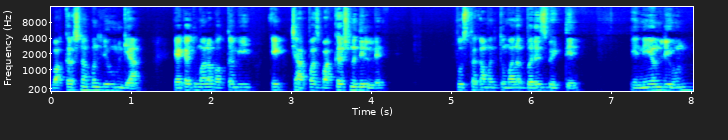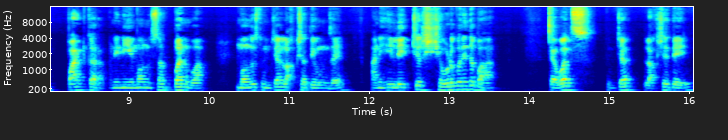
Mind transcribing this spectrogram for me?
वाक्यरचना पण लिहून घ्या. या काय तुम्हाला फक्त मी एक चार पाच वाक्यरचना दिलेले पुस्तकामध्ये तुम्हाला बरेच भेटतील. हे नियम लिहून पाठ करा आणि नियमानुसार बनवा. मगच तुमच्या लक्षात येऊन जाईल. आणि हे लेक्चर शेवटपर्यंत पहा. तेव्हाच तुमच्या लक्षात येईल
